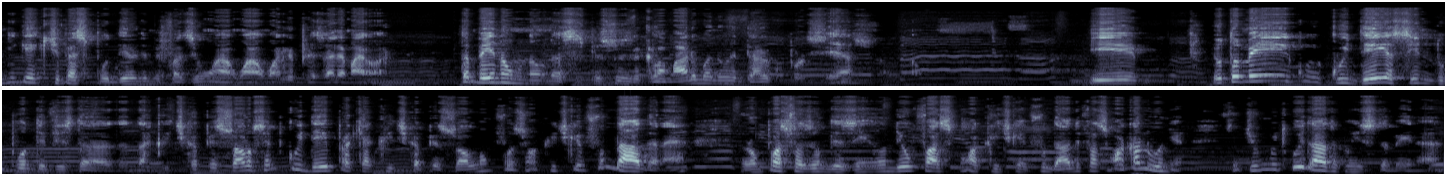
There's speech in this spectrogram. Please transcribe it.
ninguém que tivesse poder de me fazer uma, uma, uma represália maior. Também não, não, essas pessoas reclamaram, mas não entraram com o processo. Não, não. E eu também cuidei, assim, do ponto de vista da, da crítica pessoal, eu sempre cuidei para que a crítica pessoal não fosse uma crítica infundada, né? Eu não posso fazer um desenho onde eu faço uma crítica infundada e faço uma calúnia. Eu tive muito cuidado com isso também, né?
